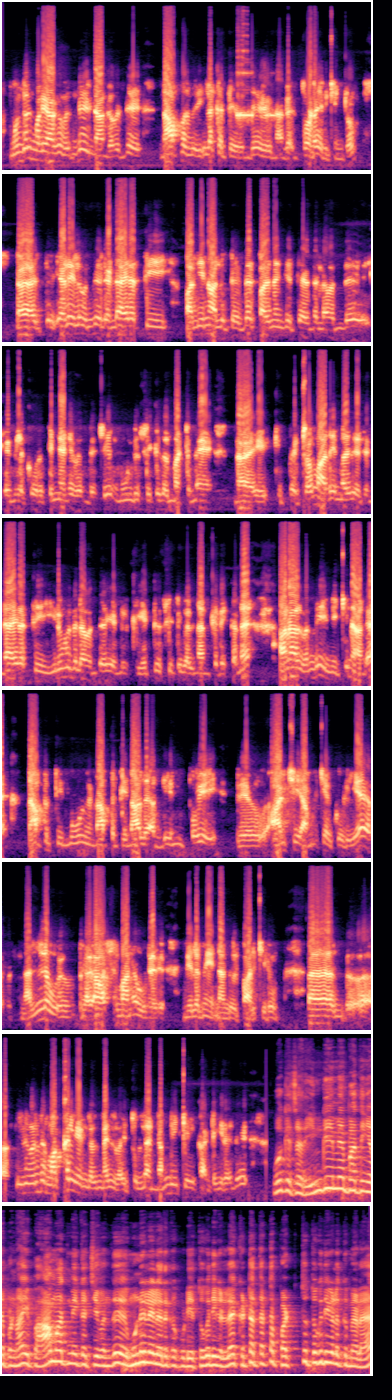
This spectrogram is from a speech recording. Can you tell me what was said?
முதல் முறையாக வந்து நாங்க வந்து நாற்பது இலக்கத்தை வந்து நாங்க தொட இருக்கின்றோம். இடையில வந்து ரெண்டாயிரத்தி பதினாலு தேர்தல் பதினஞ்சு தேர்தலில் வந்து எங்களுக்கு ஒரு பின்னடைவு இருந்துச்சு. மூன்று சீட்டுகள் மட்டுமே பெற்றோம். அதே மாதிரி ரெண்டாயிரத்தி இருபதுல வந்து எங்களுக்கு எட்டு சீட்டுகள் தான் கிடைத்தன. ஆனால் வந்து இன்னைக்கு நாங்க நாற்பத்தி மூணு நாற்பத்தி நாலு அப்படின்னு போய் ஆட்சி அமைக்கக்கூடிய நல்ல ஒரு பிரகாசமான ஒரு நிலைமையை நாங்கள் பார்க்கிறோம். இது வந்து மக்கள் எங்கள் மேல் வைத்துள்ள நம்பிக்கையை காட்டுகிறது. ஓகே சார் இங்கேயுமே பார்த்தீங்க அப்படின்னா இப்போ ஆம் ஆத்மி கட்சி வந்து முன்னிலையில் இருக்கக்கூடிய தொகுதிகளில் கிட்டத்தட்ட பத்து தொகுதிகளுக்கு மேலே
